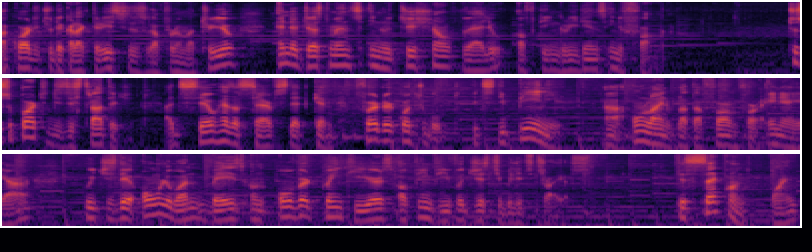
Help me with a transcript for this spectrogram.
according to the characteristics of raw material and adjustments in nutritional value of the ingredients in the formula. To support this strategy, Adisseo has a service that can further contribute. It's the PNE, an uh, online platform for NIR, which is the only one based on over 20 years of in vivo digestibility trials. The second point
